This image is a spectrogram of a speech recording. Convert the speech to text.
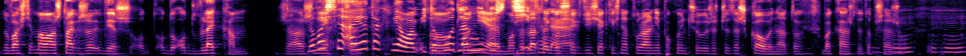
no właśnie mam aż tak, że wiesz, od, od, odwlekam, że aż No nie właśnie, chcę. a ja tak miałam i to, było dla mnie nie, też może dziwne. dlatego się gdzieś jakieś naturalnie pokończyły rzeczy ze szkoły, no ale to chyba każdy to przeżył. Mhm, mhm.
